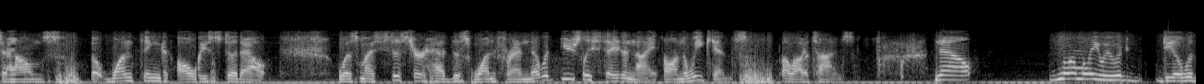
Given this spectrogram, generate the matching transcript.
sounds, but one thing that always stood out was my sister had this one friend that would usually stay the night on the weekends a lot of times. Now, normally we would deal with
